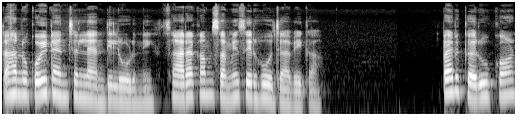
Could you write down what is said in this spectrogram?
ਤੁਹਾਨੂੰ ਕੋਈ ਟੈਨਸ਼ਨ ਲੈਣ ਦੀ ਲੋੜ ਨਹੀਂ। ਸਾਰਾ ਕੰਮ ਸਮੇਂ ਸਿਰ ਹੋ ਜਾਵੇਗਾ। ਪਰ ਕਰੂ ਕੌਣ?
